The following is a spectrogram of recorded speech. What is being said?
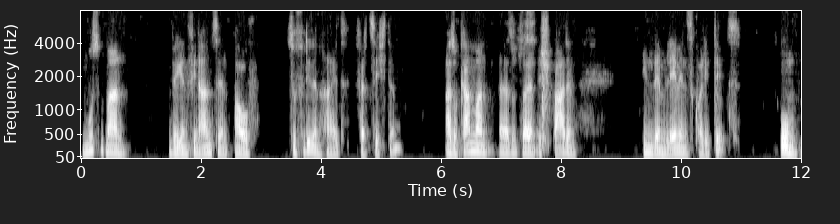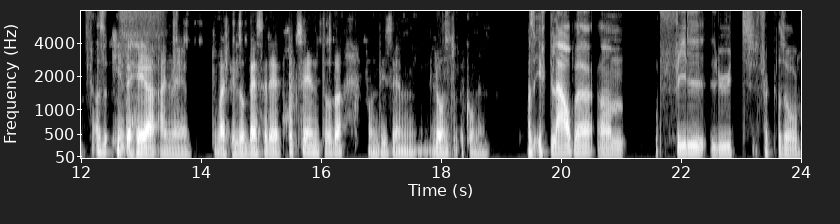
muss man wegen Finanzen auf Zufriedenheit verzichten? Also kann man äh, sozusagen sparen in der Lebensqualität, um also, hinterher eine zum Beispiel so bessere Prozent oder von diesem Lohn zu bekommen. Also ich glaube, ähm, viele Leute, also,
